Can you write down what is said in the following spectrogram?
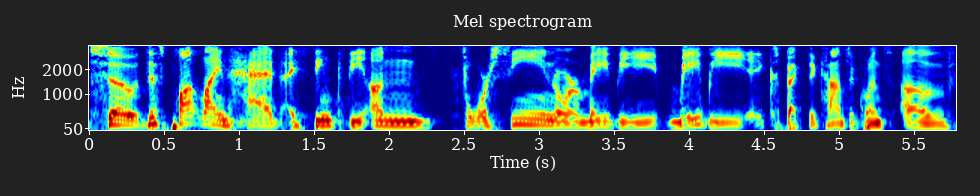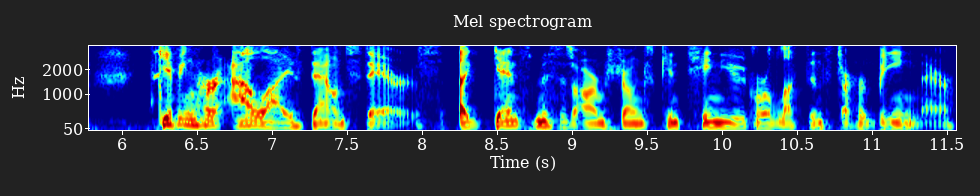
So this plotline had, I think, the unforeseen or maybe maybe expected consequence of giving her allies downstairs against Mrs. Armstrong's continued reluctance to her being there.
